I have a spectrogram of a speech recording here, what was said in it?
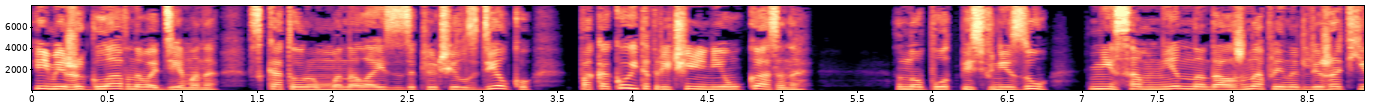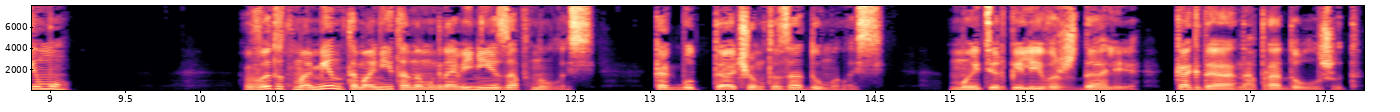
Имя же главного демона, с которым Монолайс заключил сделку, по какой-то причине не указано. Но подпись внизу, несомненно, должна принадлежать ему. В этот момент Аманита на мгновение запнулась, как будто о чем-то задумалась. Мы терпеливо ждали, когда она продолжит.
